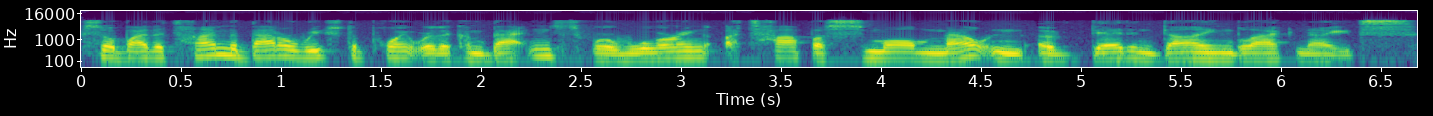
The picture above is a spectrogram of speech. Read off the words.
So by the time the battle reached a point where the combatants were warring atop a small mountain of dead and dying black knights,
